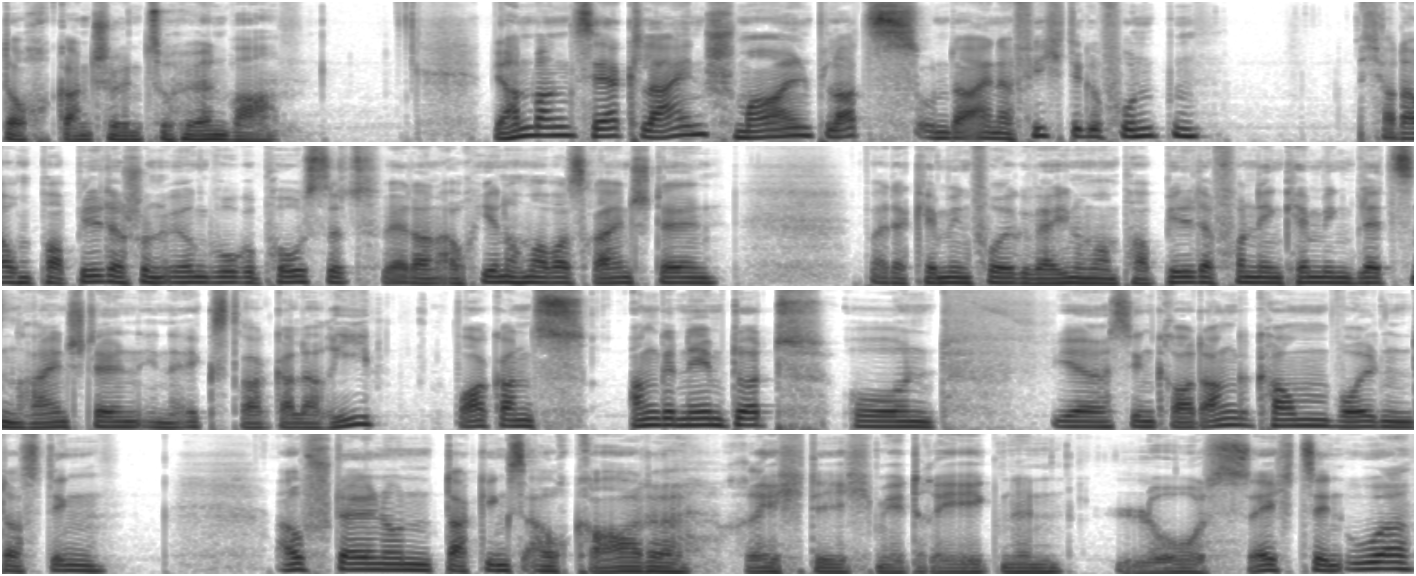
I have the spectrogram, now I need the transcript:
doch ganz schön zu hören war. Wir haben einen sehr kleinen, schmalen Platz unter einer Fichte gefunden. Ich hatte auch ein paar Bilder schon irgendwo gepostet, werde dann auch hier nochmal was reinstellen. Bei der Campingfolge werde ich noch mal ein paar Bilder von den Campingplätzen reinstellen in eine extra Galerie. War ganz angenehm dort und wir sind gerade angekommen, wollten das Ding aufstellen und da ging es auch gerade richtig mit Regnen los. 16 Uhr.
